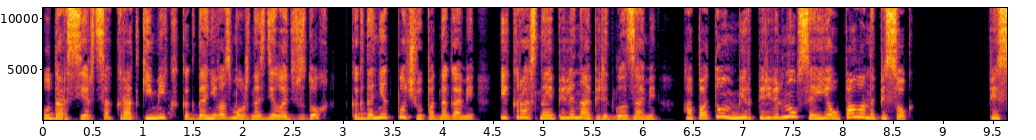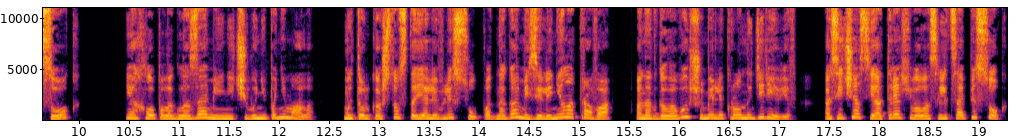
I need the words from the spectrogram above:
Удар сердца, краткий миг, когда невозможно сделать вздох, когда нет почвы под ногами и красная пелена перед глазами, а потом мир перевернулся, и я упала на песок. Песок? Я хлопала глазами и ничего не понимала. Мы только что стояли в лесу, под ногами зеленела трава, а над головой шумели кроны деревьев, а сейчас я отряхивала с лица песок.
